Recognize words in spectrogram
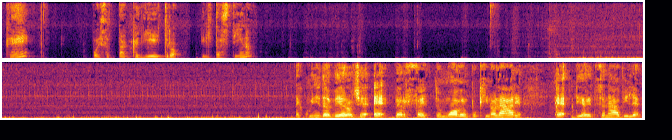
Ok, poi si attacca dietro il tastino e quindi davvero cioè, è perfetto, muove un pochino l'aria, è direzionabile,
